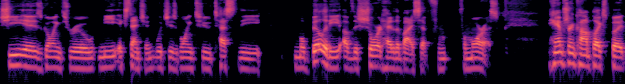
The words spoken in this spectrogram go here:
she is going through knee extension, which is going to test the mobility of the short head of the bicep from femoris. Hamstring complex, but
